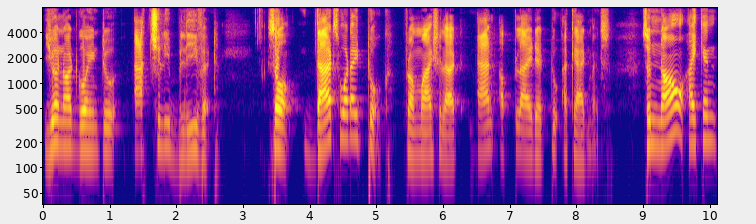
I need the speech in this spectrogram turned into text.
you're not going to actually believe it. So that's what i took from martial art and applied it to academics. So now i can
